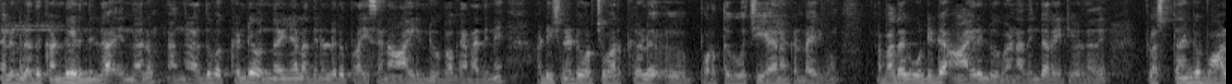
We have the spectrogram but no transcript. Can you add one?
നിലവിൽ അത് കണ്ടുവരുന്നില്ല. എന്നാലും അങ്ങനെ അത് വെക്കേണ്ടി വന്നു കഴിഞ്ഞാൽ അതിനുള്ളൊരു പ്രൈസാണ് ആയിരം രൂപ. കാരണം അതിന് അഡീഷണൽ ആയിട്ട് കുറച്ച് വർക്കുകൾ പുറത്തൊക്കെ ചെയ്യാനൊക്കെ ഉണ്ടായിരിക്കും. അപ്പോൾ അതൊക്കെ കൂട്ടിയിട്ട് ആയിരം രൂപയാണ് അതിന്റെ റേറ്റ് വരുന്നത്. Flush tank wall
